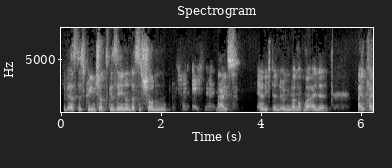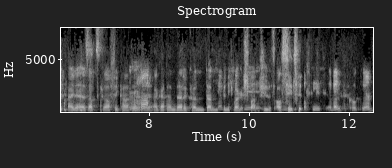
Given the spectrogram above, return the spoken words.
Ich habe erste Screenshots gesehen und das ist schon das ist schon echt nice. nice. Ja. Wenn ich dann irgendwann nochmal eine, ein, ein, eine Ersatzgrafikkarte äh, ergattern werde können, dann hab- bin ich mal gespannt, wie das aussieht. Ich habe auf dieses Event geguckt hier,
